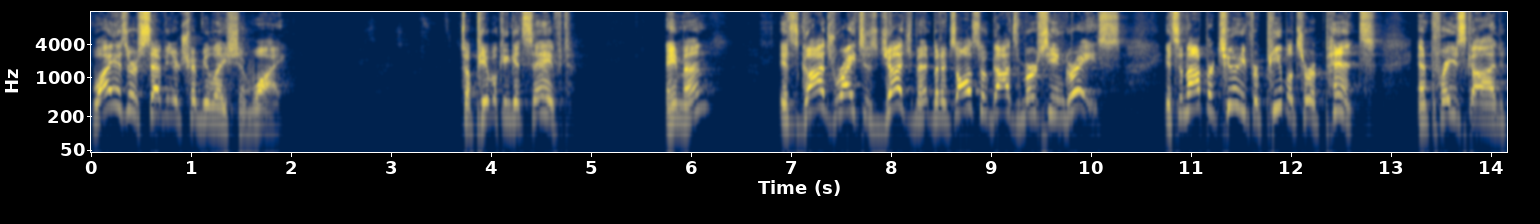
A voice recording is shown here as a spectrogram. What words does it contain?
why is there a seven year tribulation? Why? So people can get saved. Amen? It's God's righteous judgment, but it's also God's mercy and grace. It's an opportunity for people to repent and praise God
